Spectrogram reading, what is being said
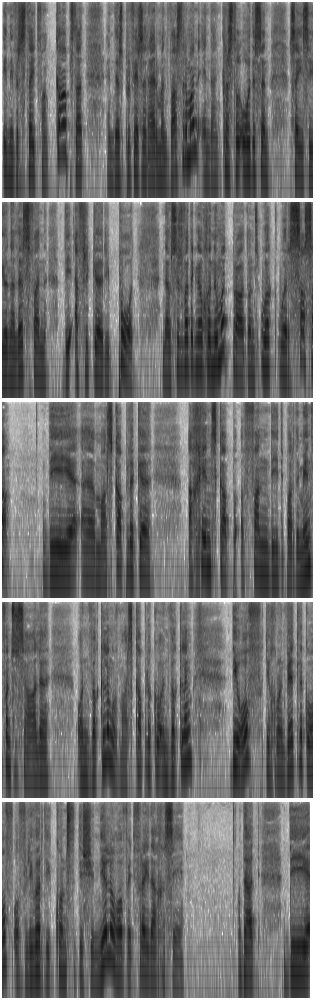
Universiteit van Kaapstad en dis professor Herman Wasserman en dan Crystal Oderson, sy is 'n joernalis van die Africa Report. Nou soos wat ek nou genoem het, praat ons ook oor SASSA die uh, maatskaplike agentskap van die departement van sosiale ontwikkeling of maatskaplike ontwikkeling. Die hof die grondwetlike hof of liewer die konstitusionele hof het vrydag gesê dat die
